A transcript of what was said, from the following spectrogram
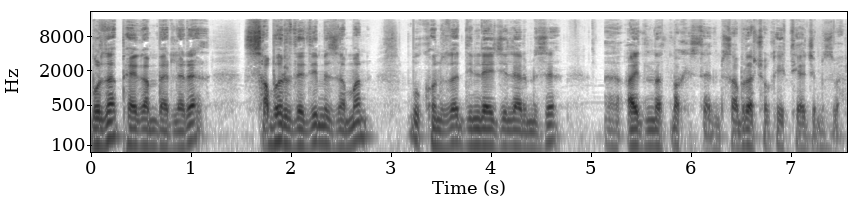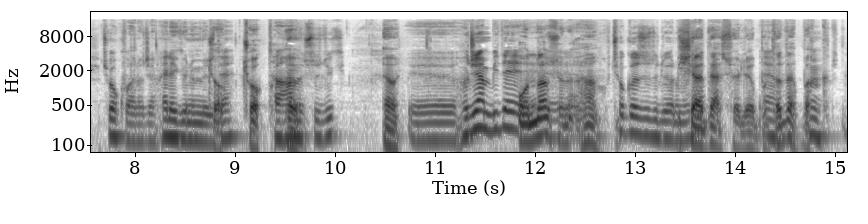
burada peygamberlere sabır dediğimiz zaman bu konuda dinleyicilerimize e, aydınlatmak istedim. Sabıra çok ihtiyacımız var. Çok var hocam. Hele günümüzde. Çok çok. Tahammülsüzlük. Evet. Ee, hocam bir de ondan sonra e, ha çok özür diliyorum bir hocam. şey daha söylüyor burada evet. da bak. Hı.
